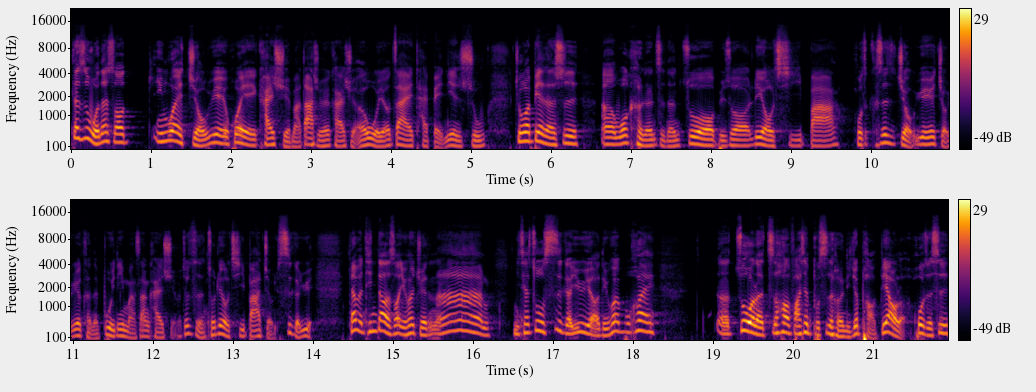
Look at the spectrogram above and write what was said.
但是我那时候。因为九月会开学嘛，大学会开学，而我又在台北念书，就会变得是，呃，我可能只能做，比如说六七八，或者可是九月，因为九月可能不一定马上开学嘛，就只能做六七八九四个月。他们听到的时候也会觉得，啊，你才做四个月哦，你会不会，呃，做了之后发现不适合你就跑掉了，或者是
